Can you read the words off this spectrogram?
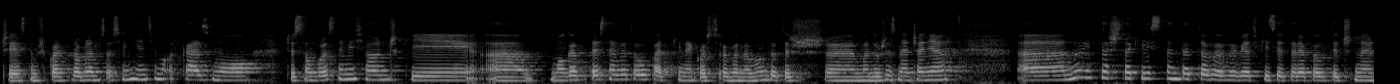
czy jest na przykład problem z osiągnięciem orgazmu, czy są bolesne miesiączki. Mogę pytać nawet o upadki na kość ogonową, to też ma duże znaczenie. E, No i też taki standardowy wywiad fizjoterapeutyczny,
